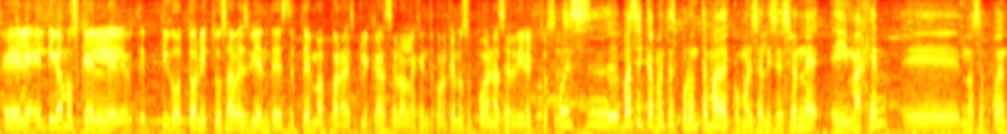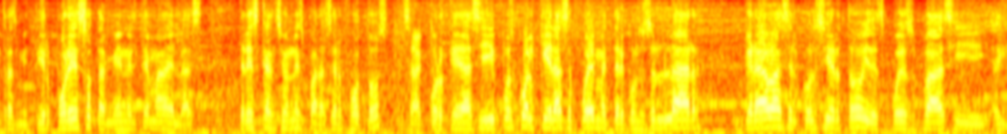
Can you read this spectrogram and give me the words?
El- el- digamos que, el, el- digo, Tony, tú sabes bien de este tema para explicárselo a la gente. ¿Por qué no se pueden hacer directos? Pues eh, básicamente es por un tema de comercialización e, e imagen, eh, no se pueden transmitir. Por eso también el tema de las tres canciones para hacer fotos, Exacto. porque así pues cualquiera se puede meter con su celular, grabas el concierto y después vas y e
